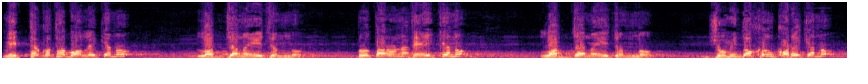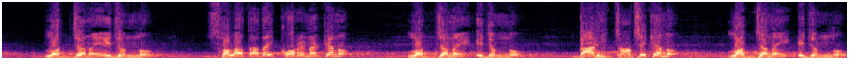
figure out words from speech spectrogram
মিথ্যা কথা বলে কেন? লজ্জা নাই এজন্য। প্রতারণা দেয় কেন? লজ্জা নাই এজন্য। জমি দখল করে কেন? লজ্জা নাই এজন্য। সলাত আদায় করে না কেন? লজ্জা নাই এজন্য। দাড়ি চাঁচে কেন? লজ্জা নাই এজন্য।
